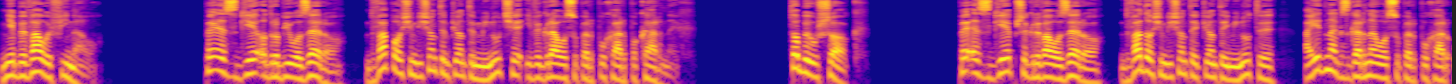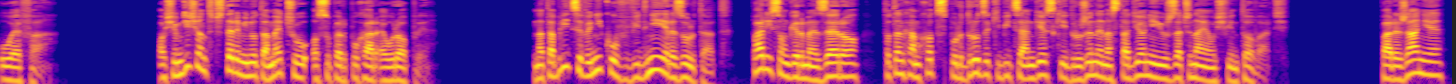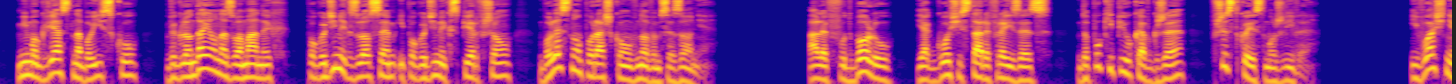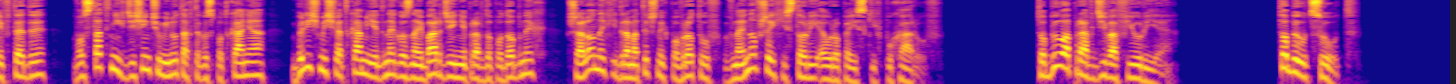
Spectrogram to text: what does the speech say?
Niebywały finał. PSG odrobiło 0, 2 po 85 minucie i wygrało superpuchar pokarnych. To był szok. PSG przegrywało 0, 2 do 85 minuty, a jednak zgarnęło superpuchar UEFA. 84 minuta meczu o superpuchar Europy. Na tablicy wyników widnieje rezultat. Paris Saint-Germain 0, Tottenham Hotspur drudzy kibice angielskiej drużyny na stadionie już zaczynają świętować. Paryżanie, mimo gwiazd na boisku, wyglądają na złamanych, pogodzinnych z losem i pogodzinnych z pierwszą, bolesną porażką w nowym sezonie. Ale w futbolu, jak głosi stary Frazes, dopóki piłka w grze, wszystko jest możliwe. I właśnie wtedy, w ostatnich 10 minutach tego spotkania, byliśmy świadkami jednego z najbardziej nieprawdopodobnych, szalonych i dramatycznych powrotów w najnowszej historii europejskich pucharów. To była prawdziwa furia. To był cud.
